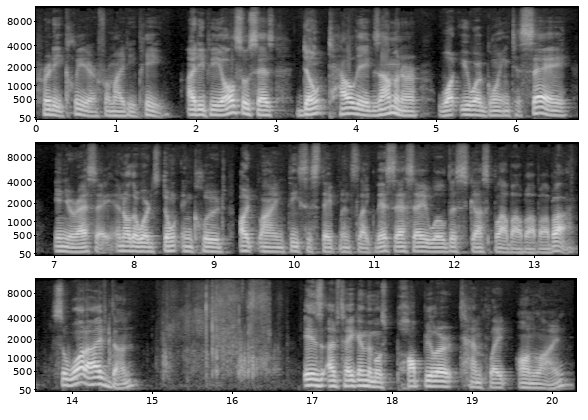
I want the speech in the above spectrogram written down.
Pretty clear from IDP. IDP also says don't tell the examiner what you are going to say in your essay. In other words, don't include outline thesis statements like this essay will discuss blah, blah, blah, blah, blah. So what I've done is I've taken the most popular template online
